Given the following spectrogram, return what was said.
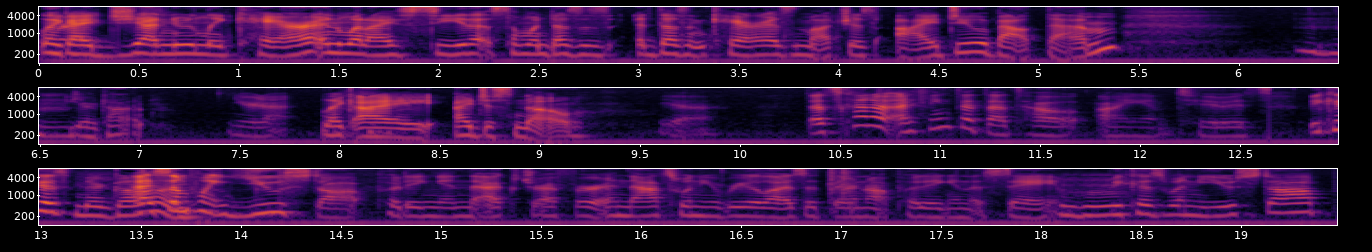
Like I genuinely care and when I see that someone does as, doesn't care as much as I do about them, Mm-hmm. you're done. You're not. Like I I just know. Yeah. That's kind of, I think that that's how I am too. It's because They're at some point you stop putting in the extra effort, and that's when you realize that they're not putting in the same. Mhm. Because when you stop,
